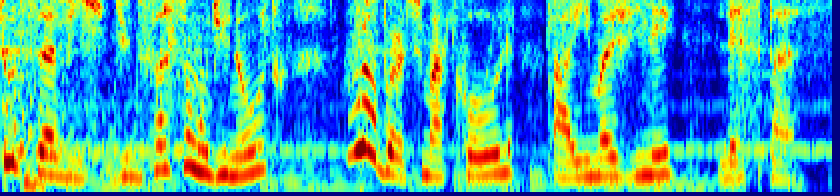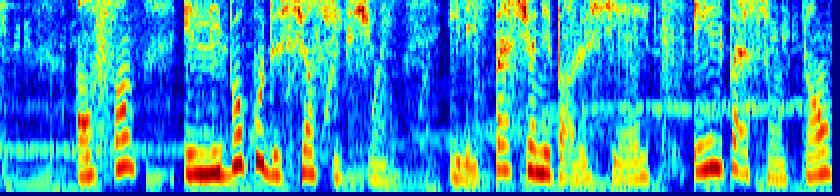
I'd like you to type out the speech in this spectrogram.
Toute sa vie, d'une façon ou d'une autre, Robert McCall a imaginé l'espace. Enfant, il lit beaucoup de science-fiction. Il est passionné par le ciel et il passe son temps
